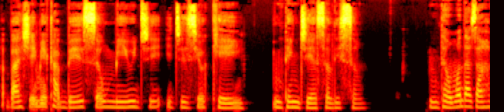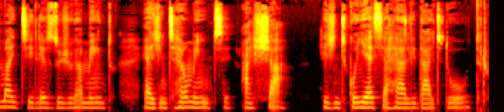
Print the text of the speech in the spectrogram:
Abaixei minha cabeça humilde e disse: Ok, entendi essa lição. Então, uma das armadilhas do julgamento é a gente realmente achar que a gente conhece a realidade do outro.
